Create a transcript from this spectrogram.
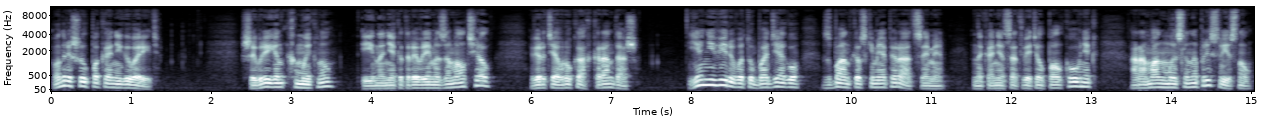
он решил пока не говорить. Шевригин хмыкнул и на некоторое время замолчал, вертя в руках карандаш. «Я не верю в эту бодягу с банковскими операциями», — наконец ответил полковник, а Роман мысленно присвистнул.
